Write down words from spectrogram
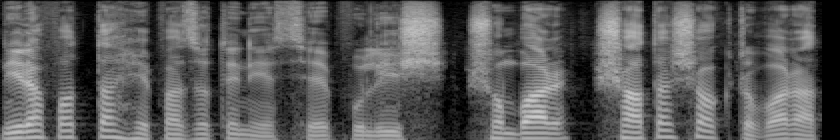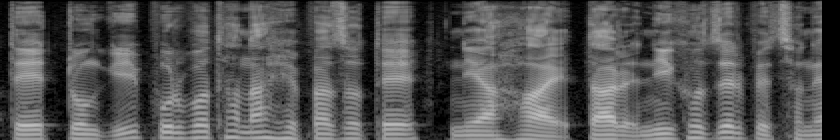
নিরাপত্তা হেফাজতে নিয়েছে পুলিশ। সোমবার সাতাশে অক্টোবর রাতে টঙ্গী পূর্ব থানা হেফাজতে নেওয়া হয়। তার নিখোঁজের পেছনে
